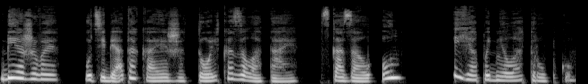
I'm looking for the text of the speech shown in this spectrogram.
Бежевая, у тебя такая же, только золотая», — сказал он, и я подняла трубку.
